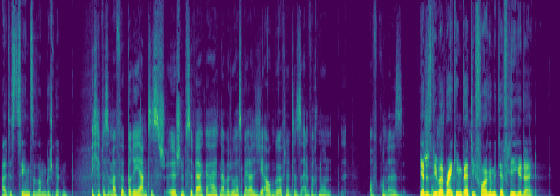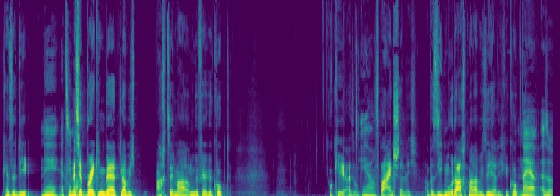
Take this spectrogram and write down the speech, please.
alte Szenen zusammengeschnitten. Ich habe das immer für brillantes äh, Schnipselwerk gehalten, aber du hast mir gerade die Augen geöffnet. Das ist einfach nur aufgrund eines. Ja, das ist wie bei Breaking Bad, die Folge mit der Fliege. Da, kennst du die? Nee, erzähl mal. Also ich habe Breaking Bad, glaube ich, 18 Mal ungefähr geguckt. Okay, also Ja. es war einstellig. Aber sieben oder acht Mal habe ich sicherlich geguckt. naja, also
